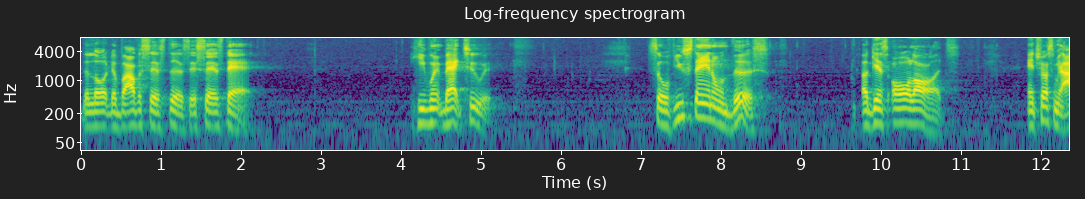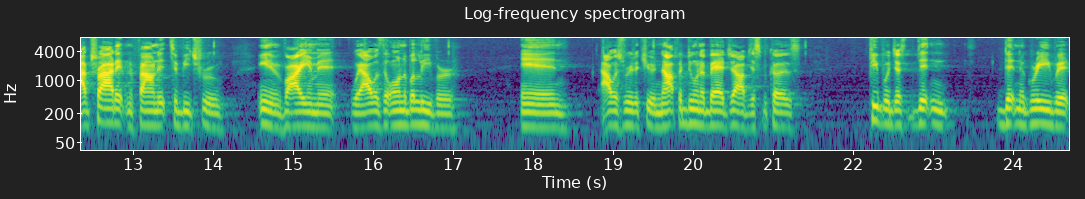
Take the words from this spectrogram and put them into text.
the Lord, the Bible says this, it says that. He went back to it. So if you stand on this against all odds, and trust me, I've tried it and found it to be true in an environment where I was the only believer and I was ridiculed not for doing a bad job, just because people just didn't didn't agree with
